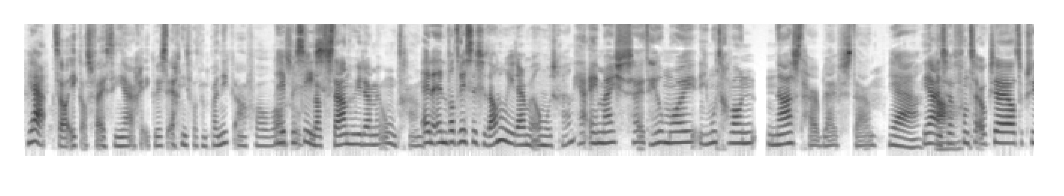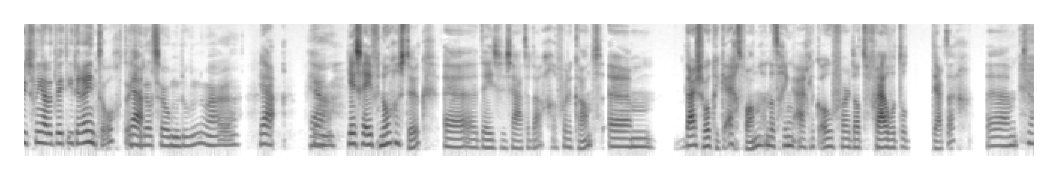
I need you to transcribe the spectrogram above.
Ja. Terwijl ik als 15-jarige, ik wist echt niet wat een paniekaanval was. Nee, precies. Of laat staan hoe je daarmee om moet gaan. En, en wat wisten ze dan, hoe je daarmee om moest gaan? Ja, een meisje zei het heel mooi. Je moet gewoon naast haar blijven staan. Ja. Ja, en ze ah. vond zij ook, zij had ook zoiets van, ja, dat weet iedereen toch? Dat je dat zo moet doen. Maar uh, ja. Ja. Jij schreef nog een stuk uh, deze zaterdag voor de krant. Um, daar schrok ik echt van. En dat ging eigenlijk over dat vrouwen tot 30 ehm, ja.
